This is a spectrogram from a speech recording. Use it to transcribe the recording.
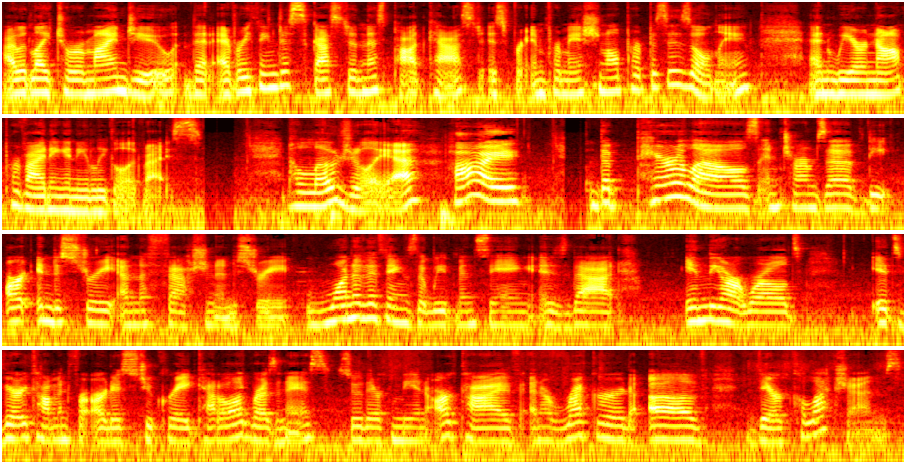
I would like to remind you that everything discussed in this podcast is for informational purposes only, and we are not providing any legal advice. Hello, Giulia. Hi. The parallels in terms of the art industry and the fashion industry, one of the things that we've been seeing is that in the art world, it's very common for artists to create catalog raisonnés So there can be an archive and a record of their collections.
